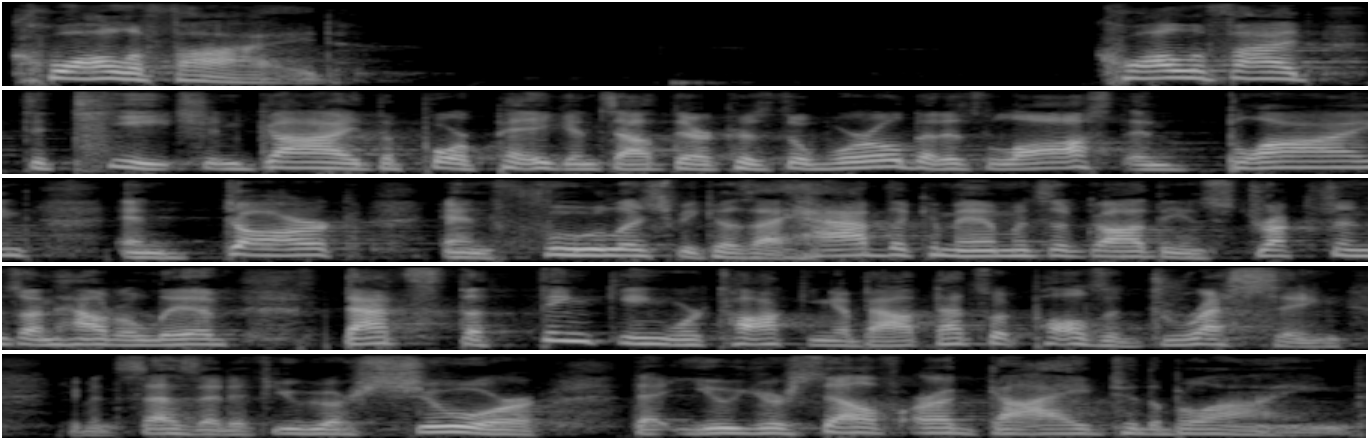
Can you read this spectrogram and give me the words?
qualified. Qualified to teach and guide the poor pagans out there because the world that is lost and blind and dark and foolish because I have the commandments of God, the instructions on how to live. That's the thinking we're talking about. That's what Paul's addressing. He even says that if you are sure that you yourself are a guide to the blind,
